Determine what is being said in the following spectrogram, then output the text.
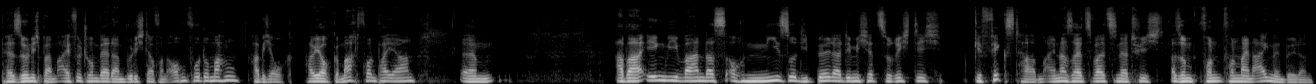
persönlich beim Eiffelturm wäre, dann würde ich davon auch ein Foto machen. Habe ich, auch, hab ich auch gemacht vor ein paar Jahren. Ähm, aber irgendwie waren das auch nie so die Bilder, die mich jetzt so richtig gefixt haben. Einerseits, weil sie natürlich, also von, von meinen eigenen Bildern.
